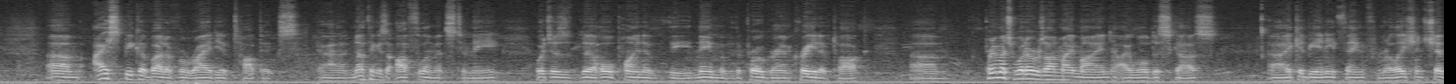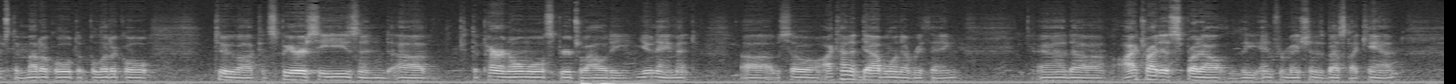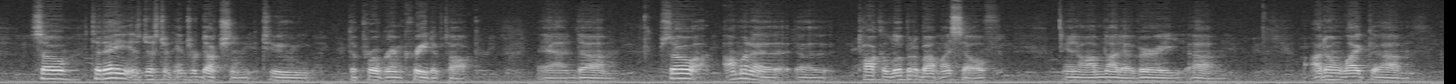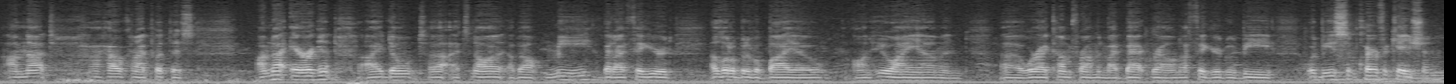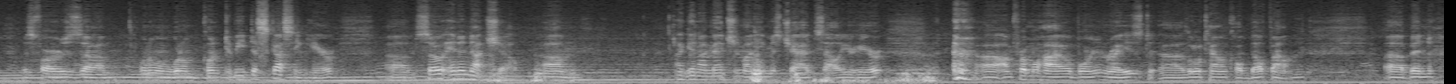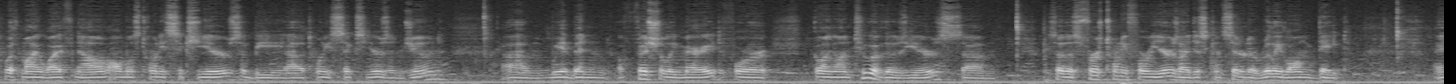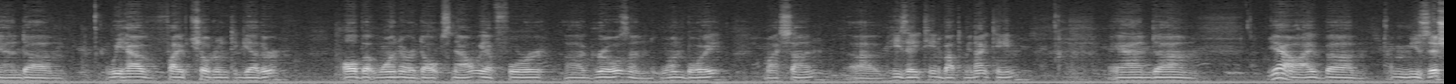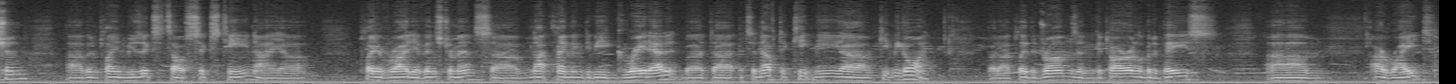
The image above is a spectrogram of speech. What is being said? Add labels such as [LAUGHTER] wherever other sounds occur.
Um, I speak about a variety of topics. Uh, nothing is off limits to me, which is the whole point of the name of the program, Creative Talk. Um, pretty much whatever's on my mind, I will discuss. Uh, it could be anything from relationships to medical to political to uh, conspiracies and uh, the paranormal, spirituality, you name it. Uh, so I kind of dabble in everything. And uh, I try to spread out the information as best I can. So today is just an introduction to the program Creative Talk. And um, so I'm going to uh, talk a little bit about myself. You know, I'm not a very um, I don't like, um, I'm not, how can I put this? I'm not arrogant. I don't, uh, it's not about me, but I figured a little bit of a bio on who I am and uh, where I come from and my background I figured would be would be some clarification as far as um, what, I'm, what, I'm, going to be discussing here. Um, so in a nutshell, um, again I mentioned my name is Chad Salyer here. [CLEARS THROAT] uh, I'm from Ohio, born and raised, uh, a little town called Bellefontaine. Uh, been with my wife now almost 26 years. It'll be uh, 26 years in June. Um, we have been officially married for going on two of those years. Um, so this first 24 years I just considered a really long date. And um, we have five children together. All but one are adults now. We have four uh, girls and one boy, my son. Uh, he's 18, about to be 19. And um, yeah, I've, um, I'm a musician. Uh, I've been playing music since I was 16. I uh, play a variety of instruments. Uh, not claiming to be great at it, but uh, it's enough to keep me uh, keep me going. But I play the drums and guitar, a little bit of bass. Um, I write.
